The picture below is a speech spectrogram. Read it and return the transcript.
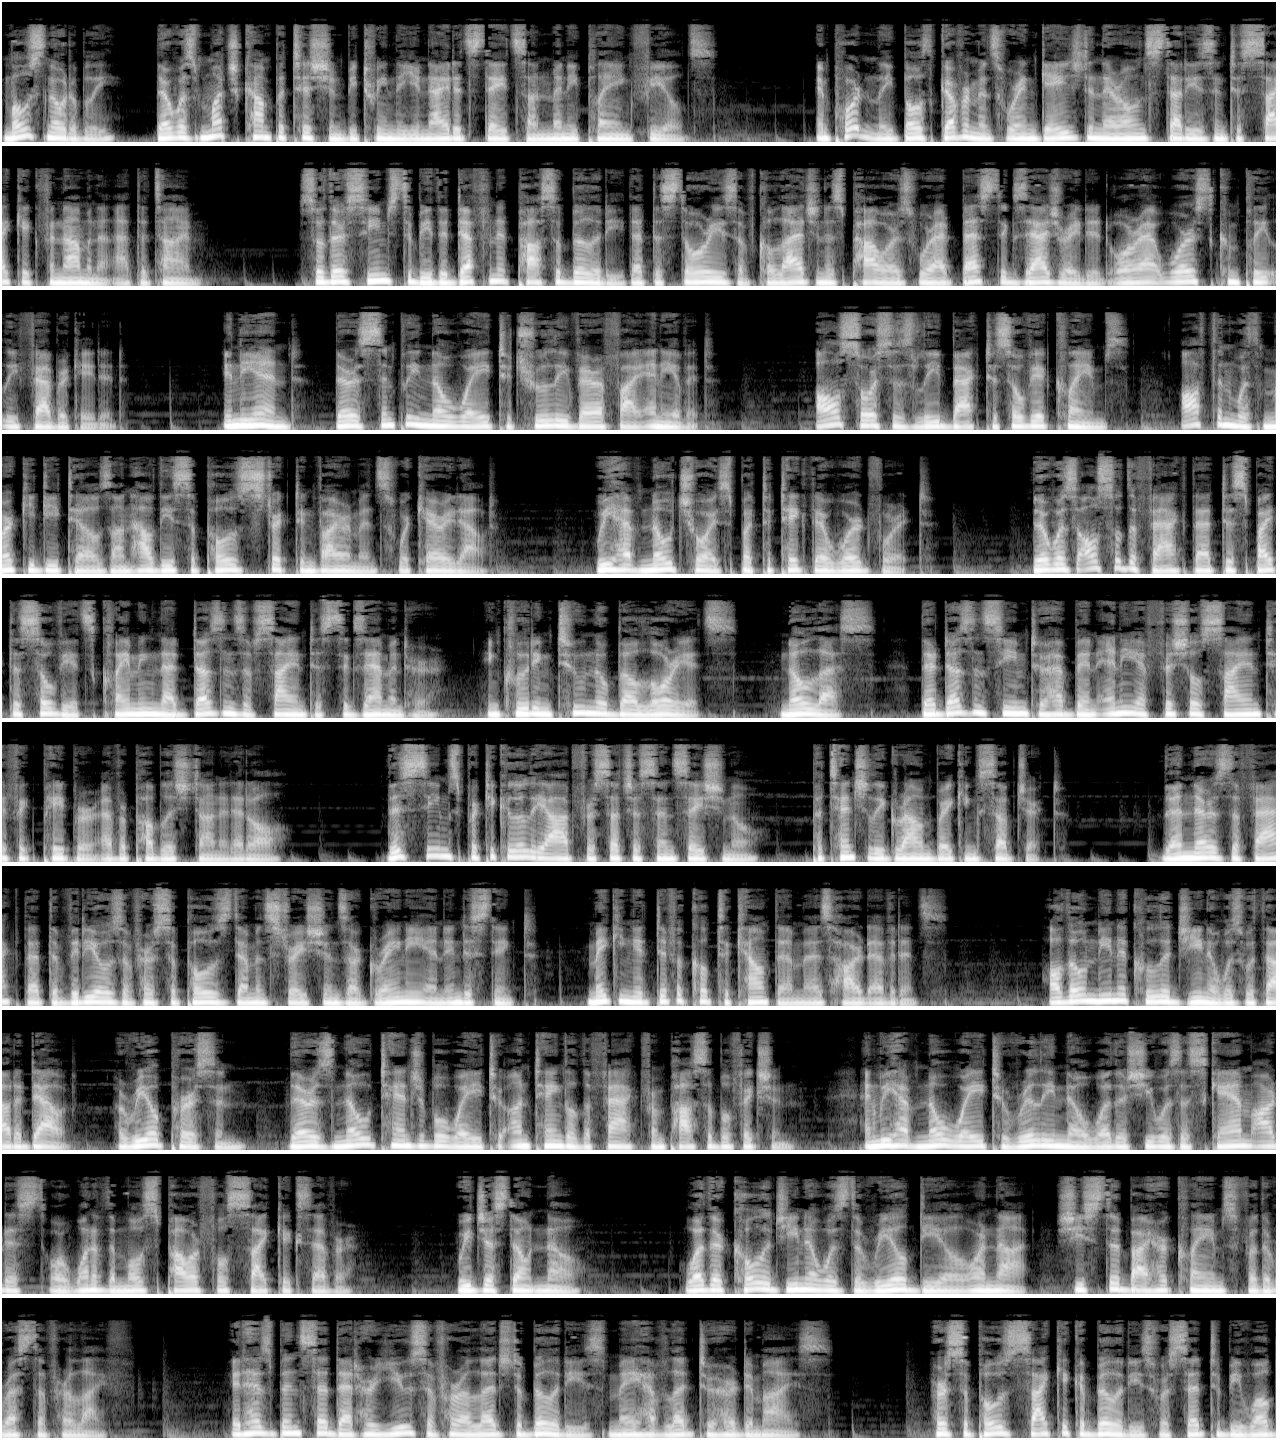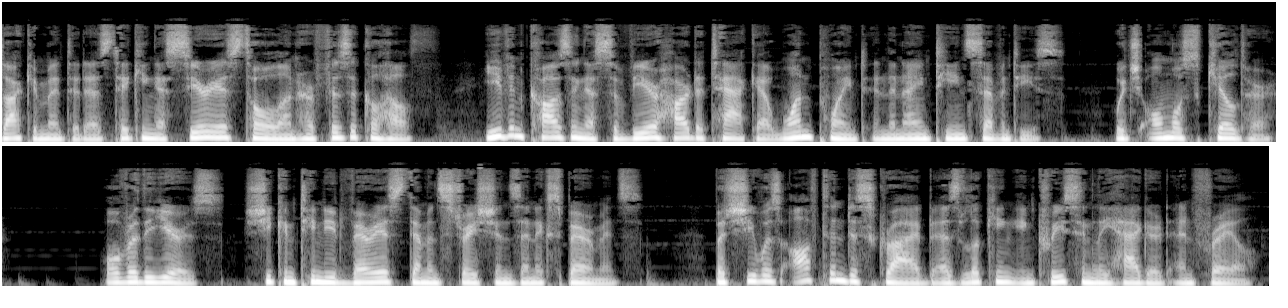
Most notably, there was much competition between the United States on many playing fields. Importantly, both governments were engaged in their own studies into psychic phenomena at the time. So there seems to be the definite possibility that the stories of Kulagina's powers were at best exaggerated or at worst completely fabricated. In the end, there is simply no way to truly verify any of it. All sources lead back to Soviet claims, often with murky details on how these supposed strict environments were carried out. We have no choice but to take their word for it. There was also the fact that despite the Soviets claiming that dozens of scientists examined her, including two Nobel laureates, no less, there doesn't seem to have been any official scientific paper ever published on it at all. This seems particularly odd for such a sensational, potentially groundbreaking subject. Then there's the fact that the videos of her supposed demonstrations are grainy and indistinct, making it difficult to count them as hard evidence. Although Nina Kulagina was without a doubt a real person, there is no tangible way to untangle the fact from possible fiction, and we have no way to really know whether she was a scam artist or one of the most powerful psychics ever. We just don't know. Whether Kulagina was the real deal or not, she stood by her claims for the rest of her life. It has been said that her use of her alleged abilities may have led to her demise. Her supposed psychic abilities were said to be well documented as taking a serious toll on her physical health, even causing a severe heart attack at one point in the 1970s, which almost killed her. Over the years, she continued various demonstrations and experiments, but she was often described as looking increasingly haggard and frail.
